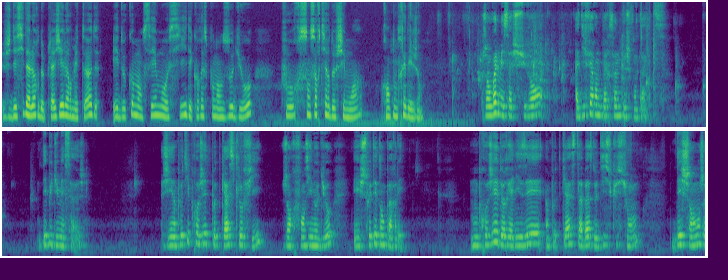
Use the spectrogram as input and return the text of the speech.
Je décide alors de plagier leur méthode et de commencer moi aussi des correspondances audio pour s'en sortir de chez moi, rencontrer des gens. J'envoie le message suivant à différentes personnes que je contacte. Début du message. J'ai un petit projet de podcast Lofi, genre fanzine audio, et je souhaitais t'en parler. Mon projet est de réaliser un podcast à base de discussions, d'échanges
